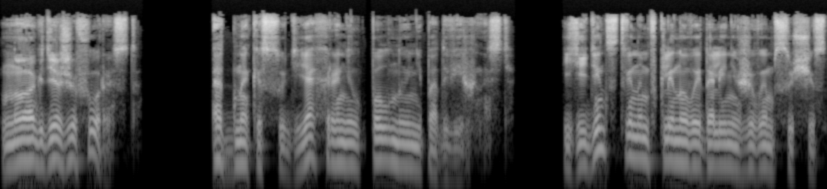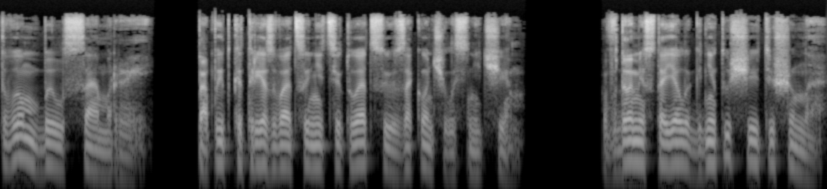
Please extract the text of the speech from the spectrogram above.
«Ну а где же Форест?» Однако судья хранил полную неподвижность. Единственным в Кленовой долине живым существом был сам Рэй. Попытка трезво оценить ситуацию закончилась ничем. В доме стояла гнетущая тишина.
